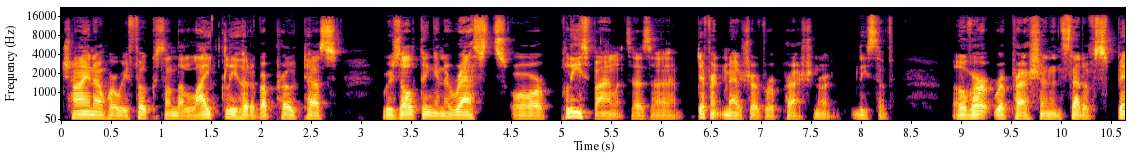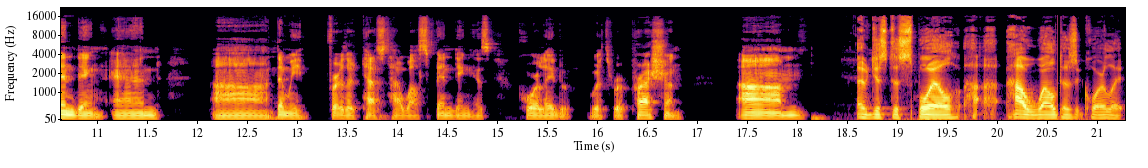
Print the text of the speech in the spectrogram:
China where we focus on the likelihood of a protest resulting in arrests or police violence as a different measure of repression, or at least of overt repression instead of spending. And uh, then we further test how well spending is correlated with repression. Um, and just to spoil, how well does it correlate?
